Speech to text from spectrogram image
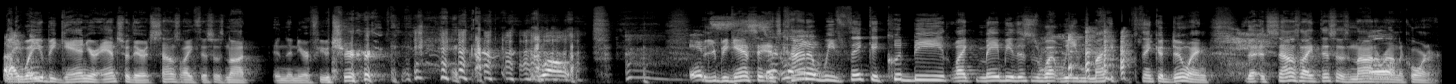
But now, the way you began your answer there, it sounds like this is not in the near future. well, you began saying it's kind of we think it could be like maybe this is what we might think of doing. It sounds like this is not well, around the corner.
